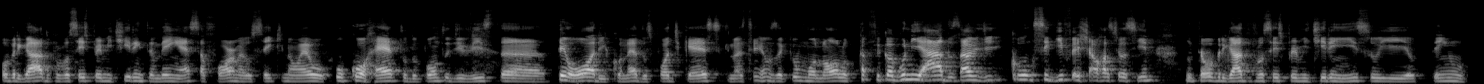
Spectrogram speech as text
obrigado por vocês permitirem também essa forma. Eu sei que não é o, o correto correto do ponto de vista teórico, né, dos podcasts, que nós temos aqui um monólogo. Eu fico agoniado, sabe, de conseguir fechar o raciocínio. Então, obrigado por vocês permitirem isso e eu tenho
